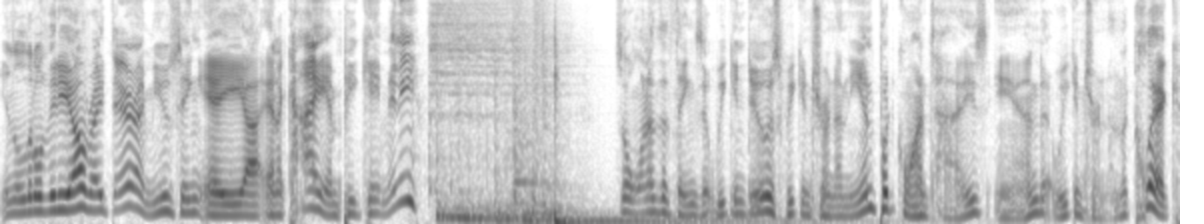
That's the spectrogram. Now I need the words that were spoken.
in the little video right there, I'm using a uh, an Akai MPK Mini. So one of the things that we can do is we can turn on the input quantize and we can turn on the click.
